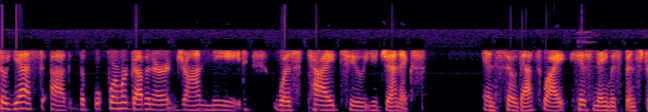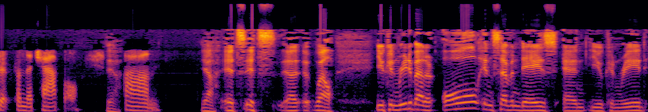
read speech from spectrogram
so yes, uh, the former governor John Mead was tied to eugenics, and so that's why his name has been stripped from the chapel. Yeah. Um, yeah, it's it's uh, well, you can read about it all in seven days, and you can read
